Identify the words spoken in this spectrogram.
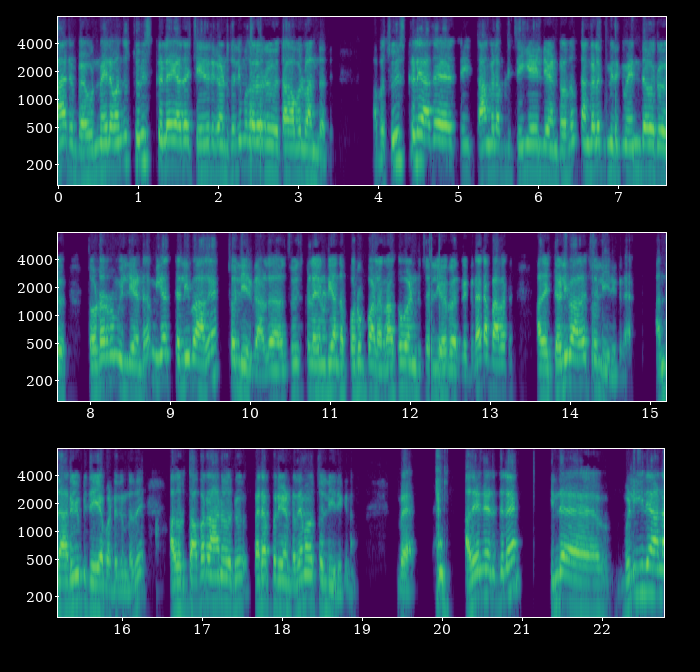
ஆறு உண்மையில வந்து சுவிஸ் கிளை அதை செய்திருக்கேன்னு சொல்லி முதல்ல ஒரு தகவல் வந்தது. அப்ப சுவிஸ்களே அதை செய்- தாங்கள் அப்படி செய்ய இல்லை என்றதும் தங்களுக்கு இதுக்கு எந்த ஒரு தொடரும் இல்லை என்றதும் மிக தெளிவாக சொல்லியிருக்கிறார். அதாவது அந்த பொறுப்பாளர் ரகுவன் சொல்லி ஒருவர் இருக்கிறார். அப்ப அவர் அதை தெளிவாக சொல்லி இருக்கிறார் அந்த அறிவிப்பு செய்யப்படுகின்றது அது ஒரு தவறான ஒரு பரப்புரை என்றதையும் அவர் சொல்லி இருக்கிறார் இப்ப அதே நேரத்துல இந்த வெளியில ஆனா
